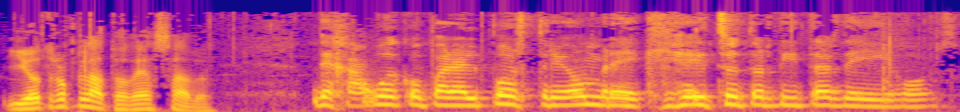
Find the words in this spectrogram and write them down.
Y otro plato de asado. Deja hueco para el postre, hombre, que he hecho tortitas de higos.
